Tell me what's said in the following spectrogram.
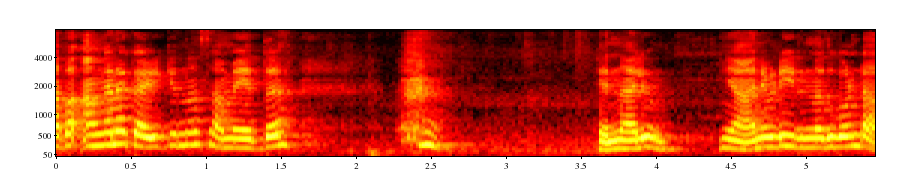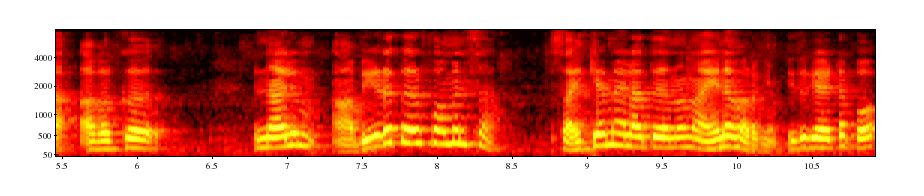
അപ്പം അങ്ങനെ കഴിക്കുന്ന സമയത്ത് എന്നാലും ഞാനിവിടെ ഇരുന്നത് കൊണ്ടാണ് അവർക്ക് എന്നാലും അവിയുടെ പെർഫോമൻസാ സഹിക്കാൻ മേലാത്തതെന്ന് നയന പറഞ്ഞു. ഇത് കേട്ടപ്പോൾ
